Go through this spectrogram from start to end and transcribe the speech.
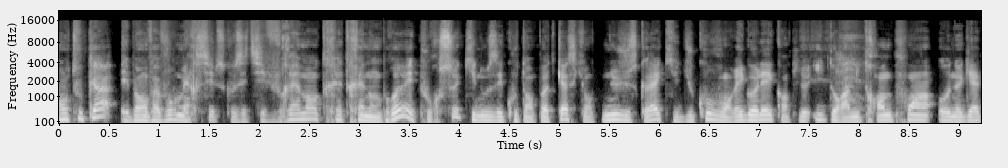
En tout cas, eh ben, on va vous remercier parce que vous étiez vraiment très très nombreux. Et pour ceux qui nous écoutent en podcast, qui ont tenu jusque-là et qui du coup vont rigoler quand le hit aura mis 30 points aux Nuggets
